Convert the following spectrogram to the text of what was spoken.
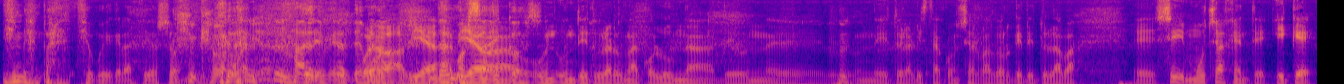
y me pareció muy gracioso. a nivel de, Bueno, había, de había un, un titular de una columna de un, eh, un editorialista conservador que titulaba eh, Sí, mucha gente. ¿Y qué?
